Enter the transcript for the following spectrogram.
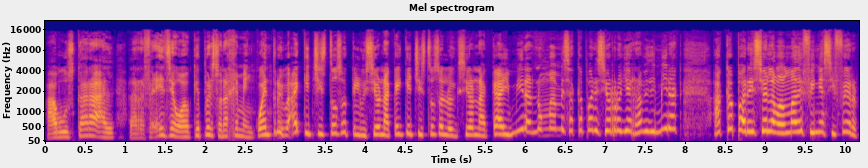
a buscar a, la referencia o a qué personaje me encuentro y ay, qué chistoso que lo hicieron acá y qué chistoso lo hicieron acá y mira, no mames, acá apareció Roger Rabbit y mira, acá apareció la mamá de Phineas y Fer.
